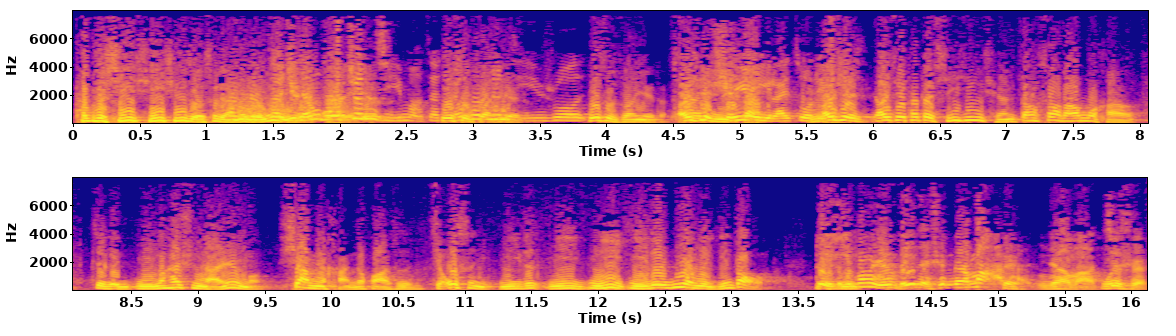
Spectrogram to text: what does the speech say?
他不是行行刑者是两个农民。在全国征集嘛，在全国征集说都是专业的，而且谁愿意来做这个？而且而且他在行刑前，当萨达姆喊这个你们还是男人嘛，下面喊的话是绞死你，你的你你你的末日已经到了。对，一帮人围在身边骂他，你知道吗？就是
